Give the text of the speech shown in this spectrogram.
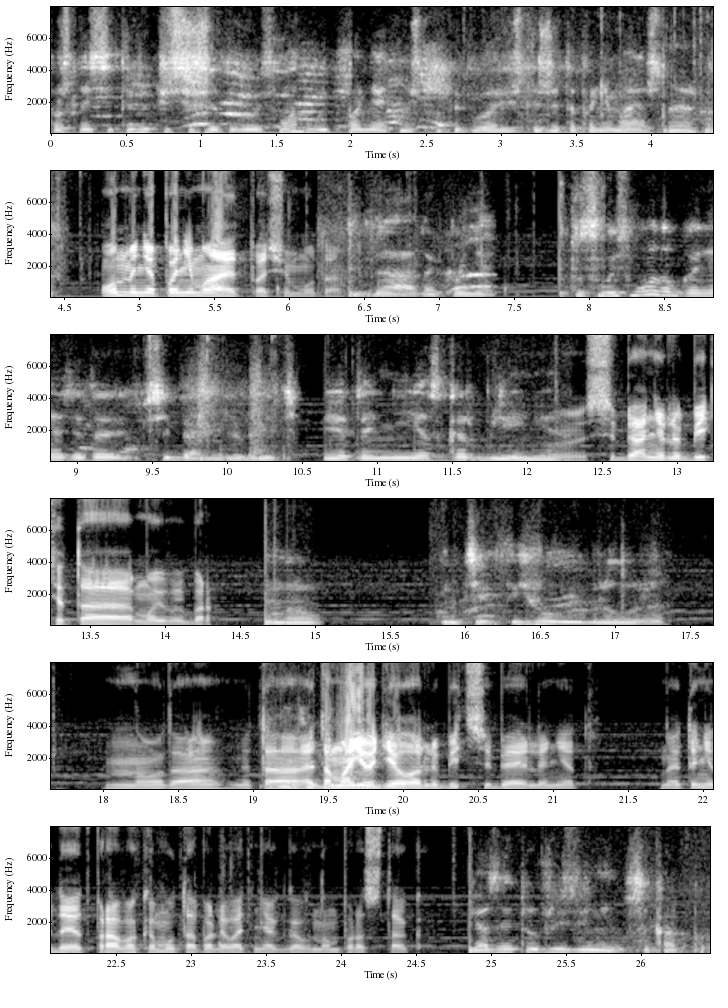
Просто если ты выключишь этот voice мод, будет понятнее, что ты говоришь. Ты же это понимаешь, наверное. Он меня понимает почему-то. Да, так понятно. Что с voice модом гонять, это себя не любить. И это не оскорбление. Себя не любить это мой выбор. Ну, ну, ты, ты его выбрал уже. Ну да, это, Ну, это ну, мое ну. дело, любить себя или нет. Но это не дает права кому-то поливать меня говном просто так. Я за это уже извинился, как бы.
